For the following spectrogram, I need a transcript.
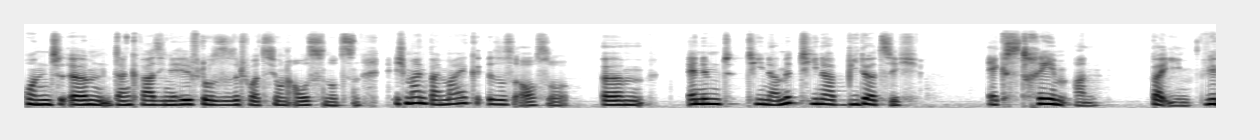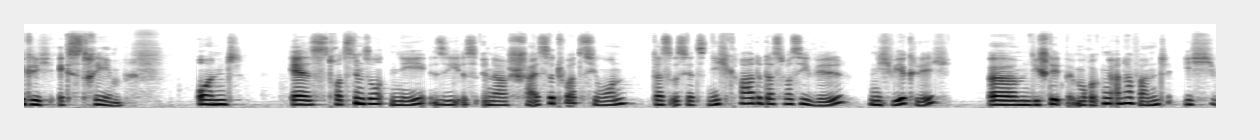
Und ähm, dann quasi eine hilflose Situation ausnutzen. Ich meine, bei Mike ist es auch so. Ähm, er nimmt Tina mit. Tina biedert sich extrem an bei ihm. Wirklich extrem. Und er ist trotzdem so, nee, sie ist in einer Scheißsituation das ist jetzt nicht gerade das, was sie will. Nicht wirklich. Ähm, die steht mit dem Rücken an der Wand. Ich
